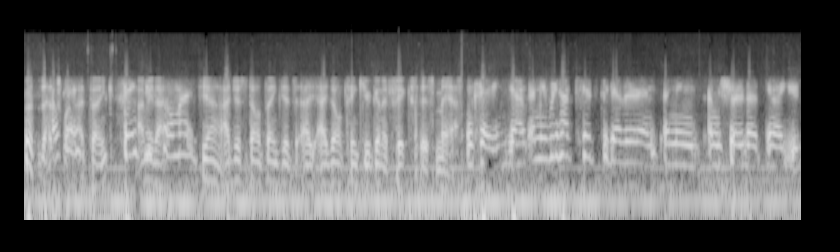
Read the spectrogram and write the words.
That's what I think. Thank I you mean, I, so much. Yeah, I just don't think it's. I, I don't think you're going to fix this mess. Okay, yeah. I mean, we have kids together, and I mean, I'm sure that you know you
